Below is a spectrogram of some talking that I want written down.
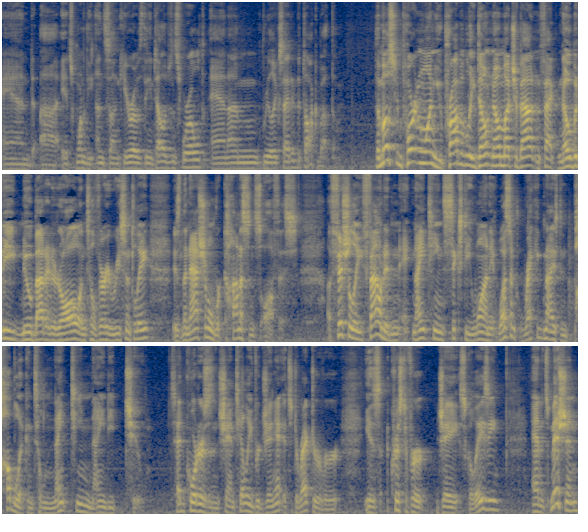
and uh, it's one of the unsung heroes of the intelligence world, and I'm really excited to talk about them. The most important one you probably don't know much about, in fact, nobody knew about it at all until very recently, is the National Reconnaissance Office. Officially founded in 1961, it wasn't recognized in public until 1992. Its headquarters is in Chantilly, Virginia. Its director is Christopher J. Scolese, and its mission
